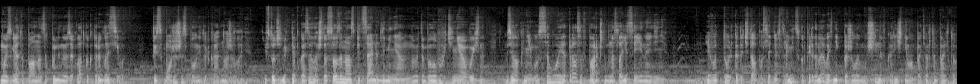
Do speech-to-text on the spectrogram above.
Мой взгляд упал на запыленную закладку, которая гласила «Ты сможешь исполнить только одно желание». И в тот же миг мне показалось, что создана специально для меня, но это было очень необычно. Взял книгу с собой и отправился в парк, чтобы насладиться ей наедине. И вот только дочитал последнюю страницу, как передо мной возник пожилой мужчина в коричневом потертом пальто.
